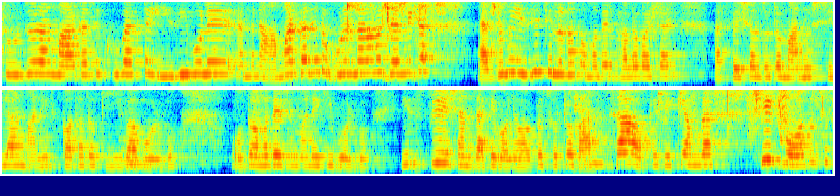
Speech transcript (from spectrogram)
সূর্যর আর মার কাছে খুব একটা ইজি বলে মানে আমার কাছে তো ঘুরে দাঁড়ানোর জার্নিটা একদমই ইজি ছিল না তোমাদের ভালোবাসায়। স্পেশাল দুটো মানুষ ছিল, আর মানির কথা তো কী বা বলব? ও তো আমাদের মানে কি বলব ইন্সপিরেশন যাকে বলে, অত ছোট বাচ্চা, ওকে দেখে আমরা শিখব। অত ছোট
